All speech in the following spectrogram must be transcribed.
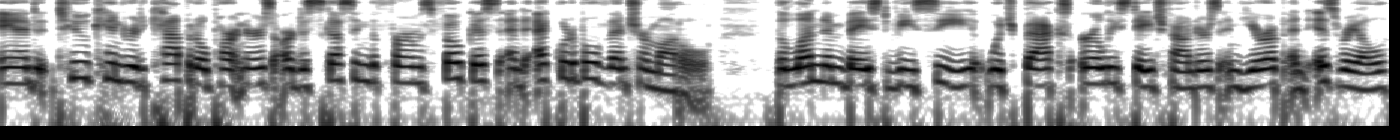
And two kindred capital partners are discussing the firm's focus and equitable venture model. The London based VC, which backs early stage founders in Europe and Israel,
